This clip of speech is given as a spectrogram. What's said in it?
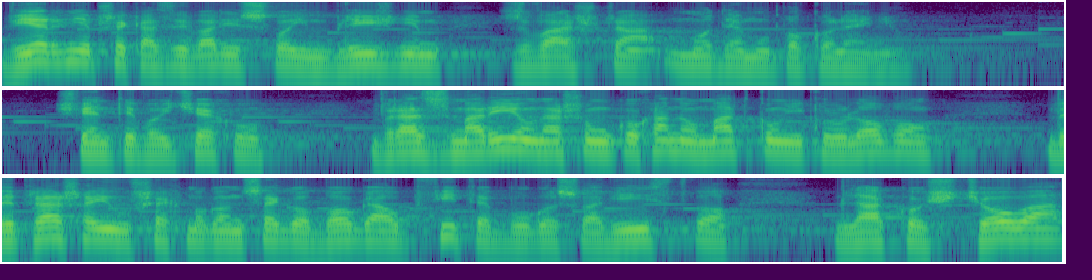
wiernie przekazywali swoim bliźnim, zwłaszcza młodemu pokoleniu. Święty Wojciechu, wraz z Maryją, naszą ukochaną Matką i Królową, wypraszaj u Wszechmogącego Boga obfite błogosławieństwo dla Kościoła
